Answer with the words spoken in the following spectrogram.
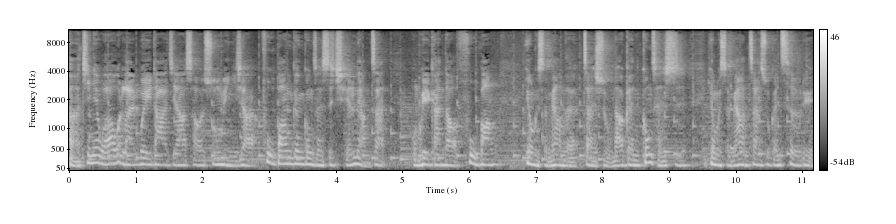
啊，今天我要来为大家稍微说明一下富邦跟工程师前两战，我们可以看到富邦用了什么样的战术，然后跟工程师用了什么样的战术跟策略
